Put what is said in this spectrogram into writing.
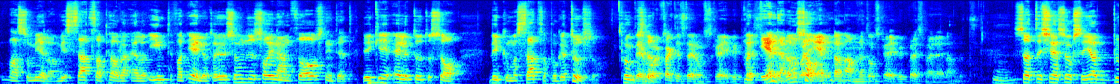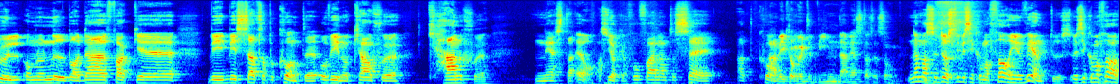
vad som gäller. Om vi satsar på det eller inte. För att Elliot har ju, som du sa innan för avsnittet, då gick Elliot ut och sa Vi kommer satsa på Gattuso. Punkt Det var ju slut. faktiskt det de skrev i Men pressmeddelandet. enda de Det sa- var det enda namnet de skrev i pressmeddelandet. Så att det känns också jävligt bull om de nu bara, nej fuck. Eh, vi, vi satsar på Conte och vinner kanske, kanske nästa år. Alltså jag kan fortfarande inte se att Conte... vi kommer inte vinna nästa säsong. Nej men alltså då ska vi ska komma före Juventus. Vi ska komma före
